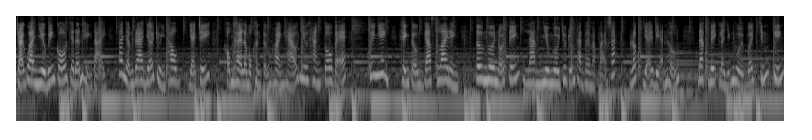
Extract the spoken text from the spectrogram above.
trải qua nhiều biến cố cho đến hiện tại, ta nhận ra giới truyền thông, giải trí không hề là một hình tượng hoàn hảo như hằng tô vẽ. Tuy nhiên, hiện tượng gaslighting từ người nổi tiếng làm nhiều người chưa trưởng thành về mặt bản sắc rất dễ bị ảnh hưởng, đặc biệt là những người với chính kiến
